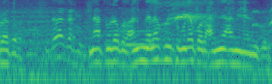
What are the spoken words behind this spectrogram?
তোমরা করো। না তোমরা করো। আমি মেলা করি তোমরা করো। আমি আমি নামি করি।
